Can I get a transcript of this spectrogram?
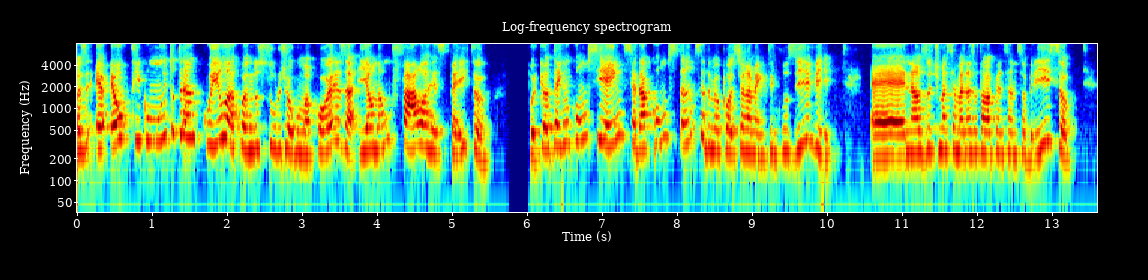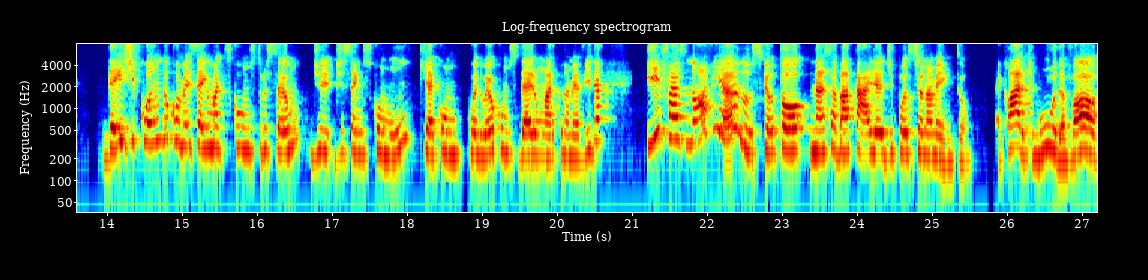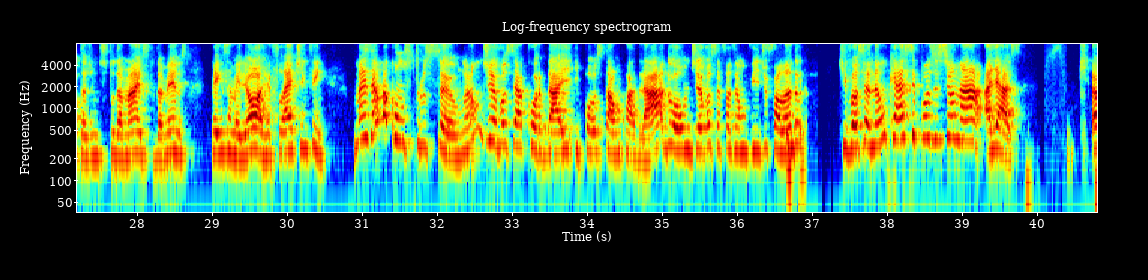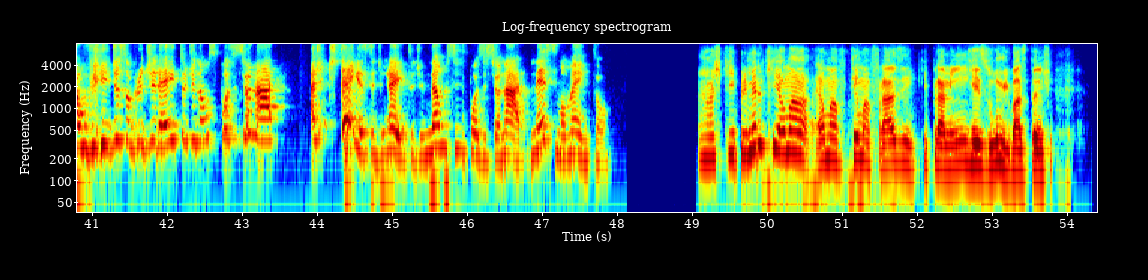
Eu, eu fico muito tranquila quando surge alguma coisa e eu não falo a respeito, porque eu tenho consciência da constância do meu posicionamento. Inclusive, é, nas últimas semanas eu estava pensando sobre isso. Desde quando eu comecei uma desconstrução de, de senso comum, que é com, quando eu considero um marco na minha vida, e faz nove anos que eu tô nessa batalha de posicionamento. É claro que muda, volta, a gente estuda mais, estuda menos, pensa melhor, reflete, enfim. Mas é uma construção, não é um dia você acordar e, e postar um quadrado, ou um dia você fazer um vídeo falando que você não quer se posicionar. Aliás, é um vídeo sobre o direito de não se posicionar. A gente tem esse direito de não se posicionar nesse momento? Eu acho que primeiro que é uma, é uma tem uma frase que para mim resume bastante,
